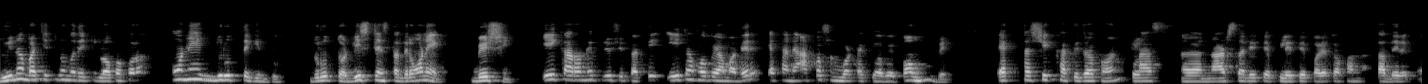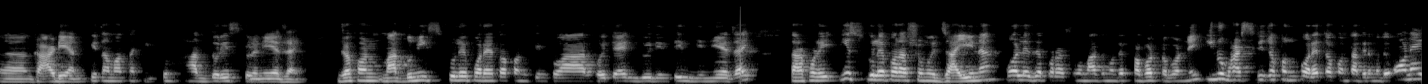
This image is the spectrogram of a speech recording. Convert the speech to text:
দুই নাম্বার চিত্রের মধ্যে একটু লক্ষ্য করা, অনেক দূরত্বে কিন্তু, দূরত্ব ডিস্টেন্স তাদের অনেক বেশি। এই কারণে প্রিয় শিক্ষার্থী, এটা হবে আমাদের এখানে আকর্ষণ বলটা কি হবে কম হবে। একটা শিক্ষার্থী যখন ক্লাস নার্সারিতে প্লেতে পড়ে, তখন তাদের গার্ডিয়ান পিতামাতা কিন্তু হাত ধরে স্কুলে নিয়ে যায়। যখন মাধ্যমিক স্কুলে পড়ে, তখন কিন্তু আর হয়তো এক, দুই দিন, তিন দিন নিয়ে যায়। তারপরে স্কুলে পড়ার সময় যাই না কলেজে পড়ার সময় মাঝে মধ্যে খবর টবর নেই। ইউনিভার্সিটি যখন পড়ে, তখন তাদের মধ্যে অনেক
